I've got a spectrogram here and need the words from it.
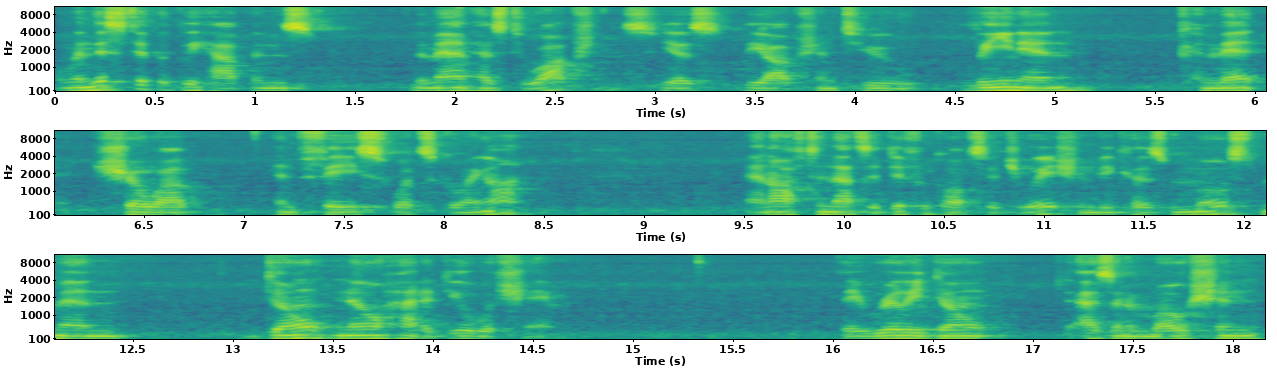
And when this typically happens, the man has two options. He has the option to lean in, commit, show up, and face what's going on. And often that's a difficult situation because most men don't know how to deal with shame. They really don't, as an emotion,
